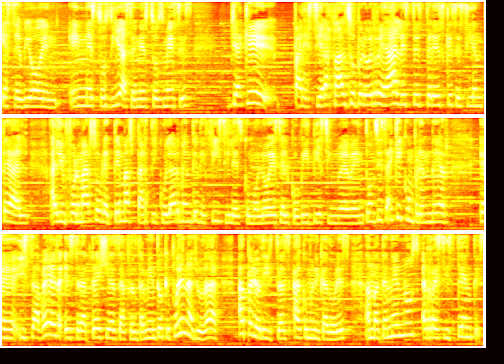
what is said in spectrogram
que se vio en, en estos días, en estos meses, ya que pareciera falso, pero es real este estrés que se siente al, al informar sobre temas particularmente difíciles como lo es el COVID-19. Entonces hay que comprender eh, y saber estrategias de afrontamiento que pueden ayudar a periodistas, a comunicadores a mantenernos resistentes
